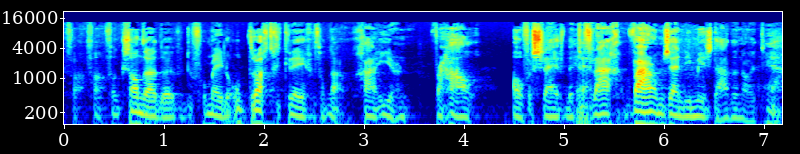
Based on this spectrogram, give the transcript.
van, van, van Xandra de, de formele opdracht gekregen van nou ga hier een verhaal over met de vraag waarom zijn die misdaden nooit Ja.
